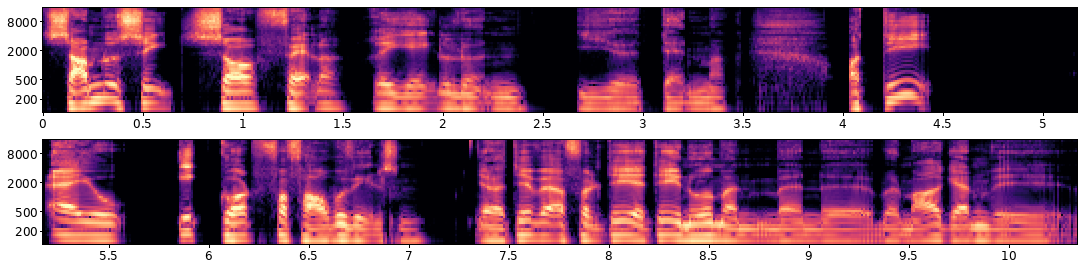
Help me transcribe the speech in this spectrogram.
samlet set så falder reallønnen i øh, Danmark. Og det er jo ikke godt for fagbevægelsen. Eller det er i hvert fald det er, det er noget, man, man, øh, man meget gerne vil,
